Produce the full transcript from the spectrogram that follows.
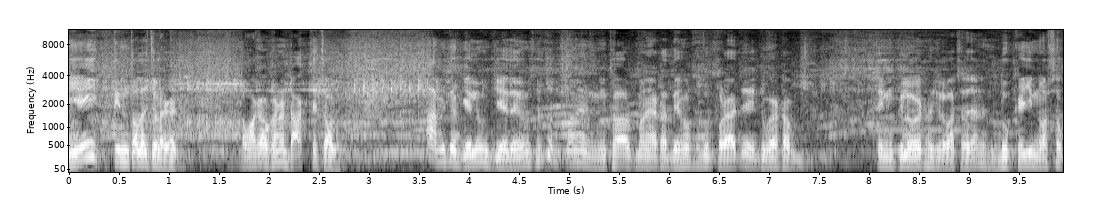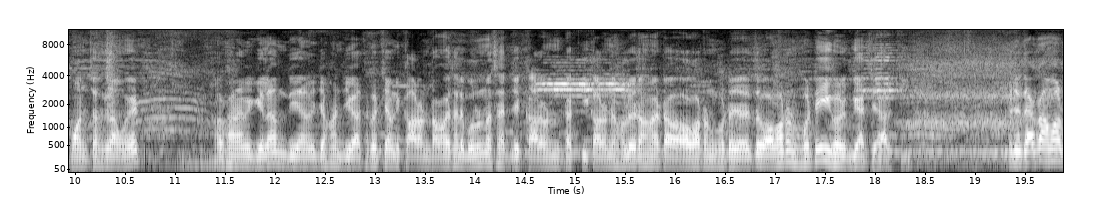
নিয়েই তিনতলায় চলে গেছে। তোমাকে ওখানে ডাকছে চলো। আমি তো গেলুম, গিয়ে দেখলাম সে তো মানে নিথর মানে একটা দেহ শুধু পড়ে আছে, এইটুকু একটা তিন কিলো ওয়েট হয়েছিল বাচ্চাটা, জানেন? দু কেজি নশো পঞ্চাশ গ্রাম ওয়েট ওখানে আমি গেলাম, দিয়ে আমি যখন জিজ্ঞাসা করছি, আপনি কারণটা আমাকে তাহলে বলুন না স্যার, যে কারণটা, কী কারণে হলো? এরকম একটা অঘটন ঘটে যায়। তো অঘটন ঘটেই গেছে, আর কি। বলছে, দেখো, আমার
